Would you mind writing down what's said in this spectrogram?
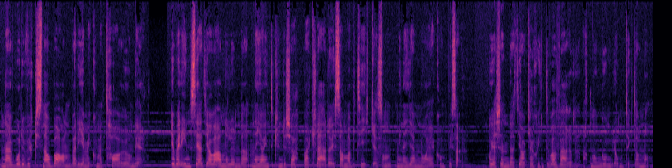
när både vuxna och barn började ge mig kommentarer om det. Jag började inse att jag var annorlunda när jag inte kunde köpa kläder i samma butiker som mina jämnåriga kompisar. Och jag kände att jag kanske inte var värd att någon gång bli omtyckt av någon.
